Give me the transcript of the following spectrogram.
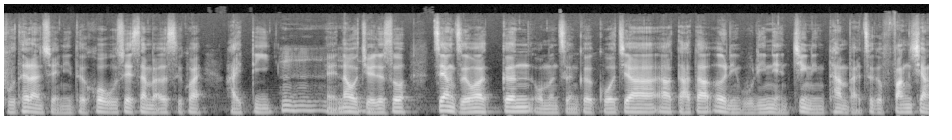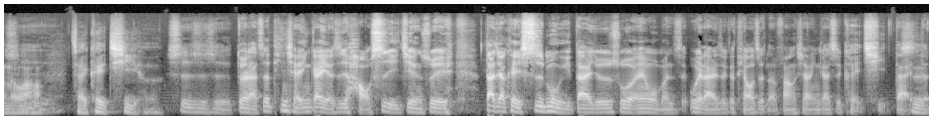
普特兰水泥的货物税三百二十块还低，嗯嗯，嗯，哎、欸，那我觉得说这样子的话，跟我们整个国家要达到二零五零年净零碳排这个方向的话，才可以契合。是是是，对了，这听起来应该也是好事一件，所以大家可以拭目以待。就是说，哎、欸，我们未来这个调整的方向应该是可以期待的。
